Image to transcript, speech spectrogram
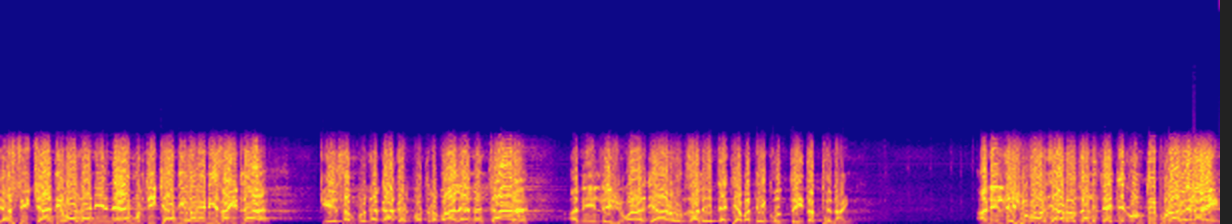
जस्टिस चांदीवालांनी न्यायमूर्ती चांदीवाल्यांनी सांगितलं की हे संपूर्ण कागदपत्र पाहिल्यानंतर अनिल देशमुखावर जे आरोप झाले त्याच्यामध्ये कोणतंही तथ्य नाही. अनिल देशमुखावर जे आरोप झाले त्याचे कोणतेही पुरावे नाही.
